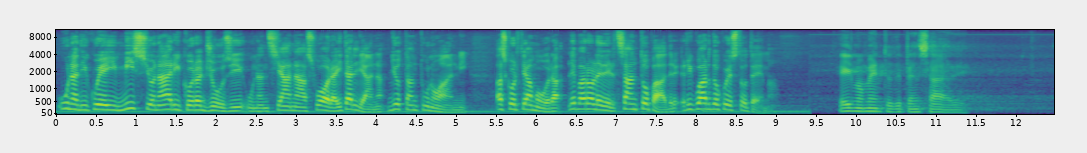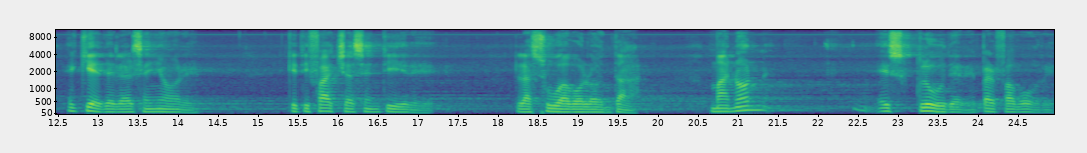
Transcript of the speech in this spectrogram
una di quei missionari coraggiosi, un'anziana suora italiana di 81 anni. Ascoltiamo ora le parole del Santo Padre riguardo questo tema. È il momento di pensare e chiedere al Signore che ti faccia sentire la sua volontà, ma non escludere, per favore,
